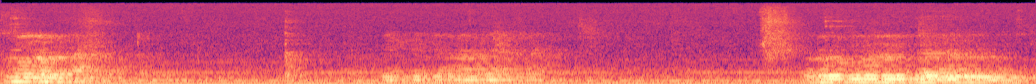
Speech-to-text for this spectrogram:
स्लो रखना एक एक बना लेना रुक रुक रुक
